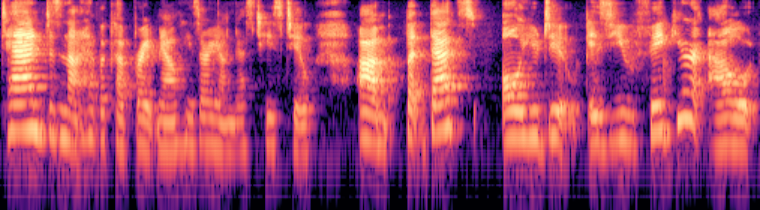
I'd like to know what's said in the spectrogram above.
Tad does not have a cup right now. He's our youngest. He's two, um, but that's all you do is you figure out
